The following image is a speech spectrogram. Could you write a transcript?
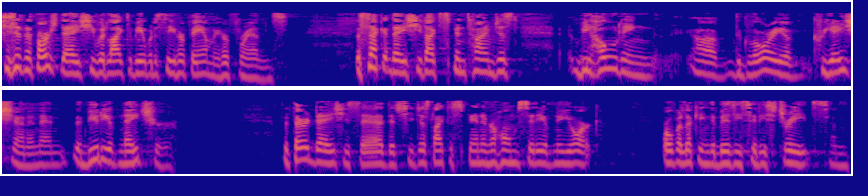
She said the first day she would like to be able to see her family, her friends. The second day she'd like to spend time just beholding uh, the glory of creation and, and the beauty of nature. The third day she said that she'd just like to spend in her home city of New York, overlooking the busy city streets and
